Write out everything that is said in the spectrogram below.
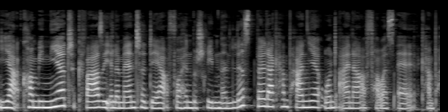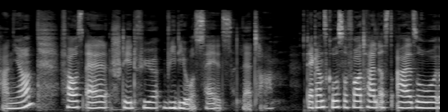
ja, kombiniert quasi Elemente der vorhin beschriebenen Listbuilder-Kampagne und einer VSL-Kampagne. VSL steht für Video Sales Letter. Der ganz große Vorteil ist also,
